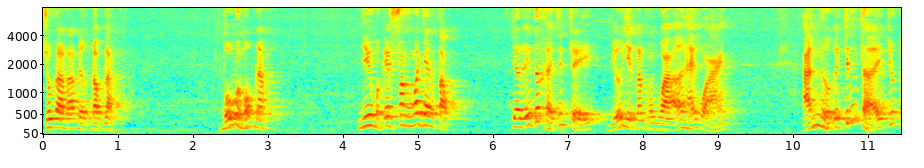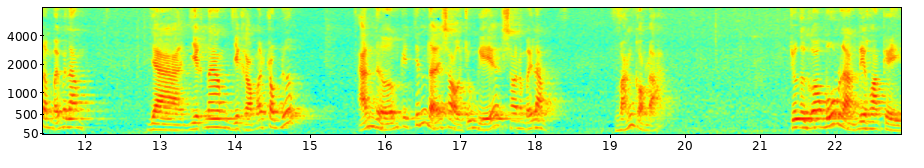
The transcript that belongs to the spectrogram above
chúng ta đã được độc lập 41 năm. Nhưng mà cái phân hóa dân tộc cho ý thức hệ chính trị giữa Việt Nam Cộng Hòa ở hải ngoại ảnh hưởng cái chính thể trước năm 75 và Việt Nam Việt Cộng ở trong nước ảnh hưởng cái chính thể xã hội chủ nghĩa sau năm 75 vẫn còn đó. Chúng tôi có 4 lần đi Hoa Kỳ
